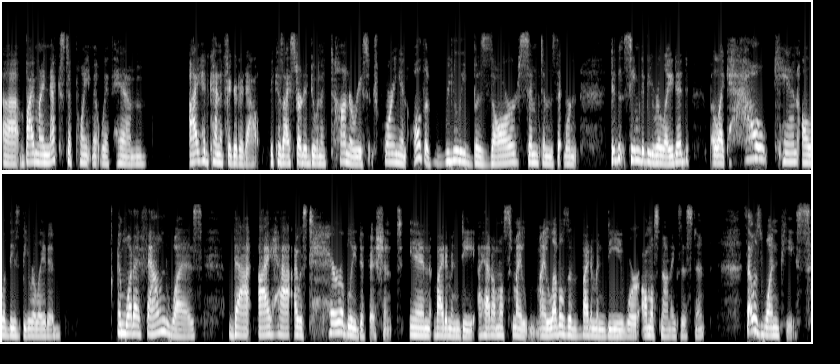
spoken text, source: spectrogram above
uh, by my next appointment with him, I had kind of figured it out because I started doing a ton of research, pouring in all the really bizarre symptoms that were didn't seem to be related, but like how can all of these be related? And what I found was that I had I was terribly deficient in vitamin D. I had almost my my levels of vitamin D were almost non-existent. So that was one piece.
